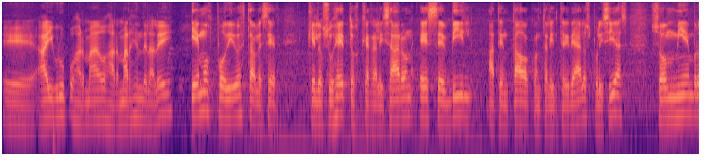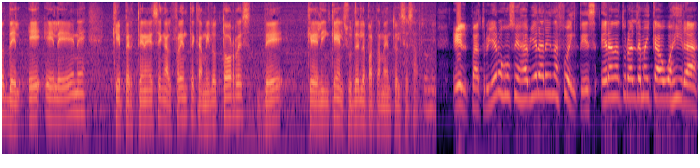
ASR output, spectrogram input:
eh, hay grupos armados al margen de la ley. Hemos podido establecer que los sujetos que realizaron ese vil atentado contra la integridad de los policías son miembros del ELN que pertenecen al Frente Camilo Torres de que delinque en el sur del departamento del Cesar. El patrullero José Javier Arena Fuentes era natural de Maicao, Guajira,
